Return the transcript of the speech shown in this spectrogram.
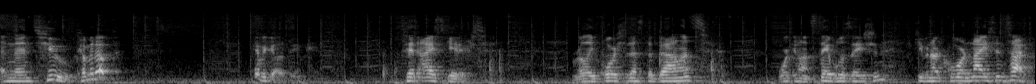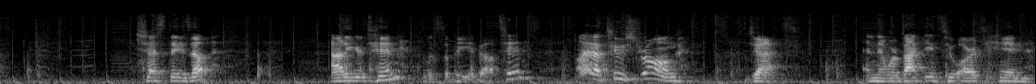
and then two. Coming up, here we go, team. 10 ice skaters. Really forcing us to balance, working on stabilization, keeping our core nice and tight. Chest stays up. Out of your 10, looks to be about 10. I have two strong jacks. And then we're back into our 10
